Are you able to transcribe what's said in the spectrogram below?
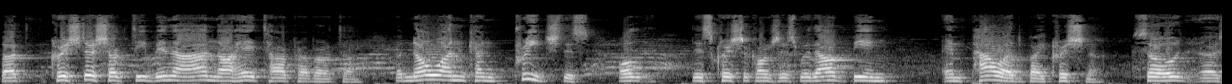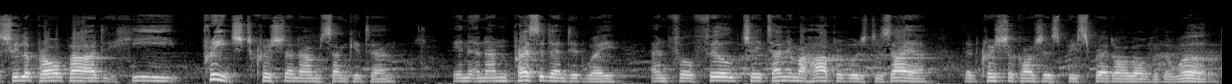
But Krishna Shakti Bina Nahe Tar Pravartan. But no one can preach this all this Krishna consciousness without being empowered by Krishna. So, uh, Prabhupada, he preached Krishna Nam Sankirtan in an unprecedented way and fulfilled Chaitanya Mahaprabhu's desire that Krishna consciousness be spread all over the world.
